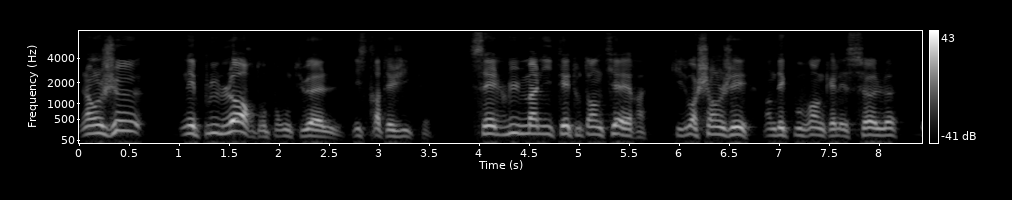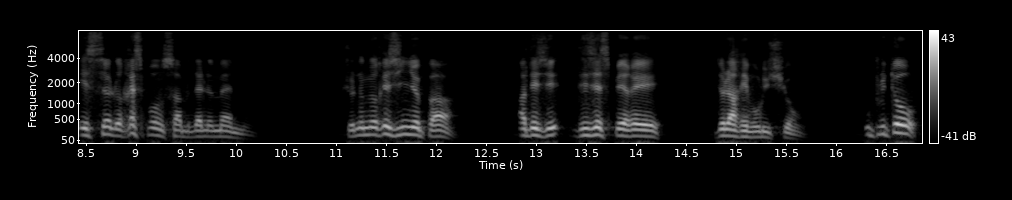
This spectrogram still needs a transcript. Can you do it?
L'enjeu n'est plus l'ordre ponctuel ni stratégique, c'est l'humanité tout entière qui doit changer en découvrant qu'elle est seule et seule responsable d'elle-même. Je ne me résigne pas à désespérer de la révolution. Ou plutôt,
